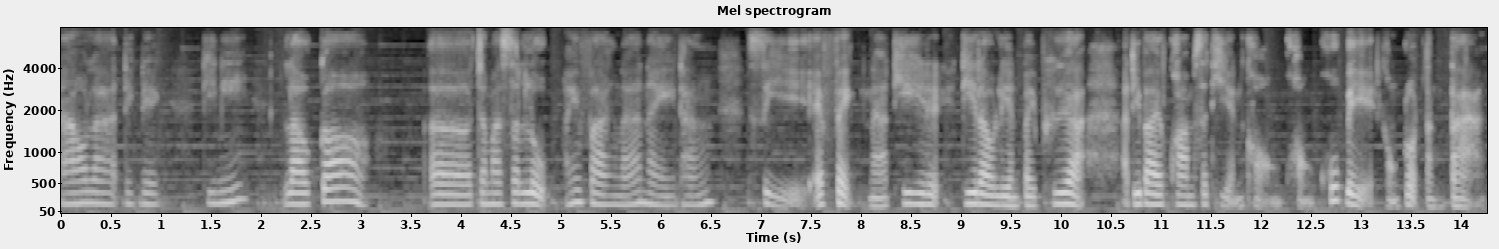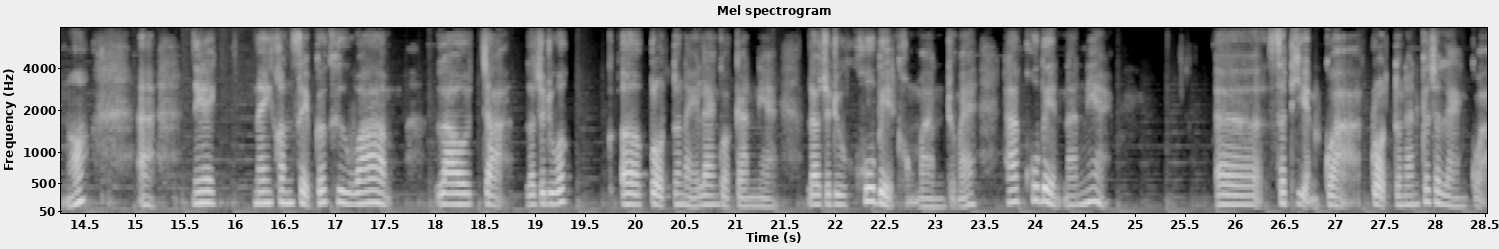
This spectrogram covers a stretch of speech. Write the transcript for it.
เอาล่ะเด็กๆ ทีนี้เราก็จะมาสรุปให้ฟังนะในทั้ง4เอฟเฟกต์นะที่ที่เราเรียนไปเพื่ออธิบายความเสถียรของของคู่เบสของกรดต่างๆเนาะอะในในคอนเซปต์ก็คือว่าเราจะเราจะดูว่าเออกรดตัวไหนแรงกว่ากันเนี่ยเราจะดูคู่เบสของมันถูกไหมถ้าคู่เบสนั้นเนี่ย เอ่อเสถียรกว่ากรดตัวนั้นก็จะแรงกว่า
